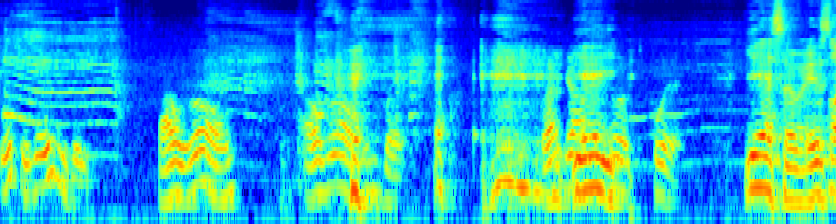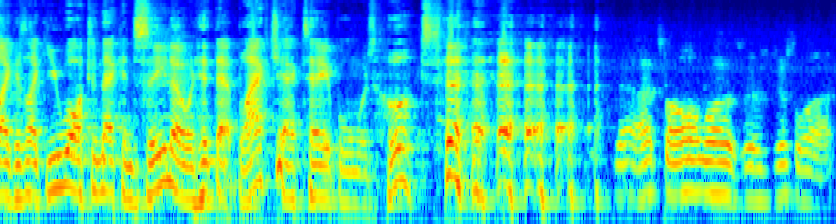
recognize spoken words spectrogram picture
this is easy. I was wrong. I was wrong, but that got yeah, me hooked quick. Yeah, so it's like it's like you walked in that casino and hit that blackjack table and was hooked. yeah, that's all it was. It was just luck.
